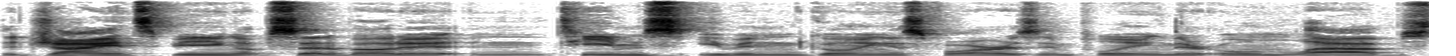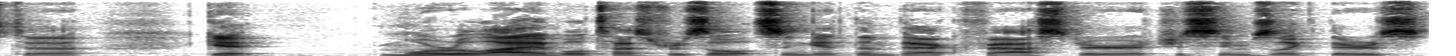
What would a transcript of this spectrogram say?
the Giants being upset about it, and teams even going as far as employing their own labs to get more reliable test results and get them back faster. It just seems like there's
